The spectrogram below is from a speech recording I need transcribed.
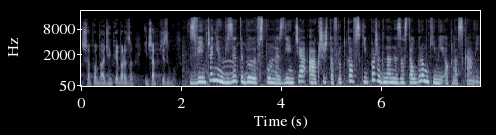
Szapoba, dziękuję bardzo i czapki z głów. Zwieńczeniem wizyty były wspólne zdjęcia, a Krzysztof Rutkowski pożegnany został gromkimi oklaskami.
